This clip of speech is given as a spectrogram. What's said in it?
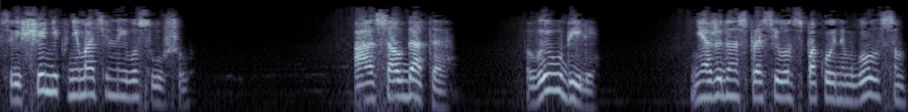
Священник внимательно его слушал. — А солдата вы убили? — неожиданно спросил он спокойным голосом,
